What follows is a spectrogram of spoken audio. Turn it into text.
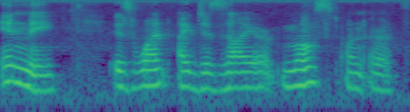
in me is what I desire most on earth.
